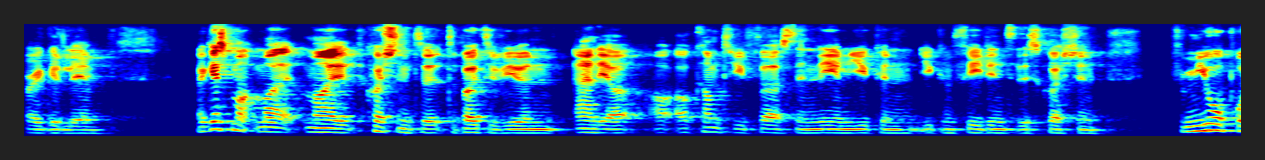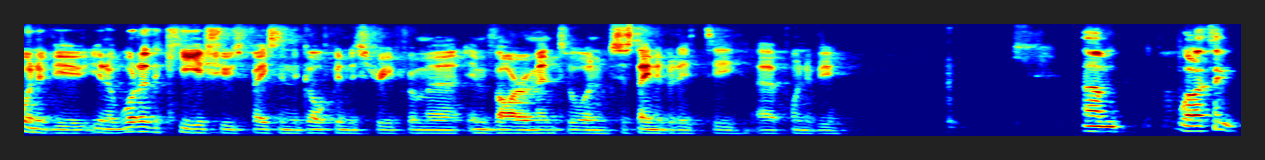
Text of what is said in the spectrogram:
Very good, Liam. I guess my, my, my question to, to both of you and Andy, I'll, I'll come to you first, and Liam, you can you can feed into this question. From your point of view, you know, what are the key issues facing the golf industry from an environmental and sustainability uh, point of view? Um, well, I think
